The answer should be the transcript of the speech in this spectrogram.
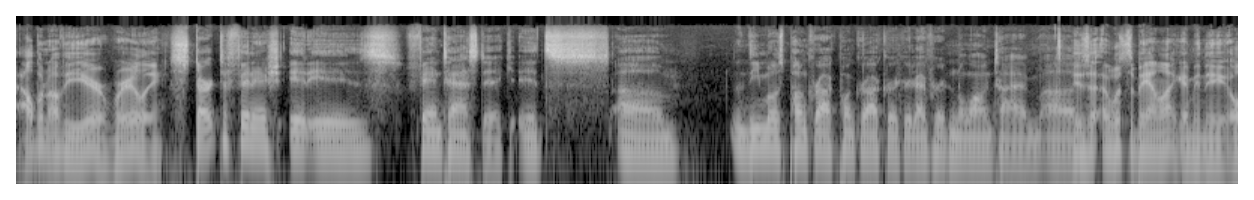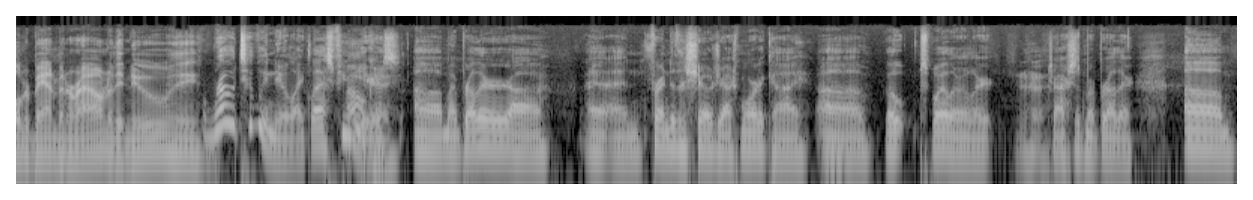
Album of the year, really. Start to finish, it is fantastic. It's um, the most punk rock punk rock record I've heard in a long time. Uh, Is uh, what's the band like? I mean, the older band been around? Are they new? They relatively new, like last few Oh, okay. years. Uh, my brother uh, and friend of the show, Josh Mordecai. Uh, oh, spoiler alert! Josh is my brother. Um,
